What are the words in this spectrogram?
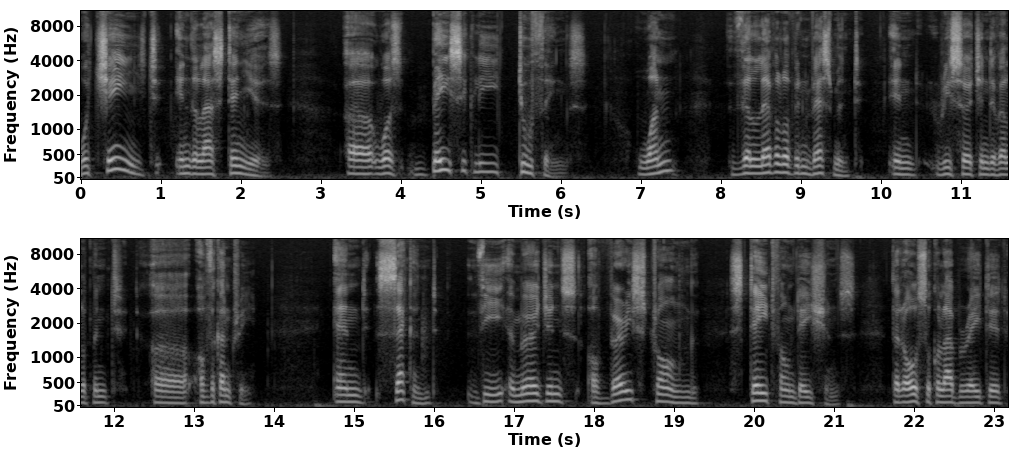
What changed in the last 10 years uh, was basically two things. One, the level of investment in research and development uh, of the country. And second, the emergence of very strong state foundations that also collaborated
